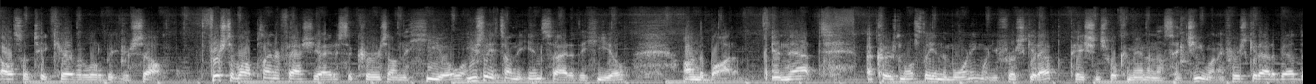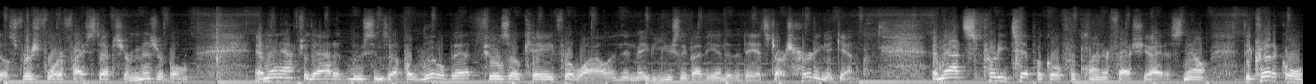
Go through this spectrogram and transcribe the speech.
also take care of it a little bit yourself. First of all, plantar fasciitis occurs on the heel. Usually it's on the inside of the heel, on the bottom. And that occurs mostly in the morning when you first get up. Patients will come in and they'll say, gee, when I first get out of bed, those first four or five steps are miserable. And then after that, it loosens up a little bit, feels okay for a while, and then maybe usually by the end of the day, it starts hurting again. And that's pretty typical for plantar fasciitis. Now, the critical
